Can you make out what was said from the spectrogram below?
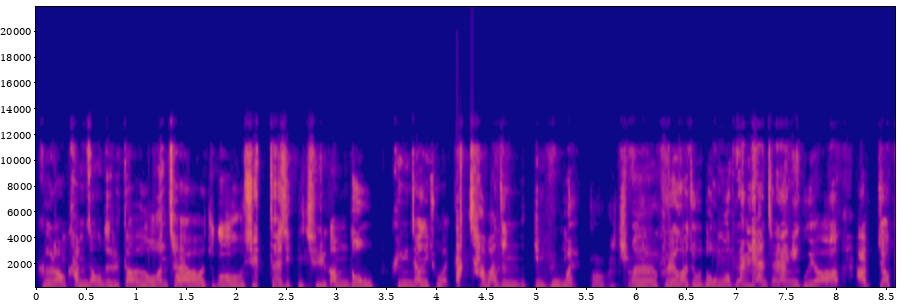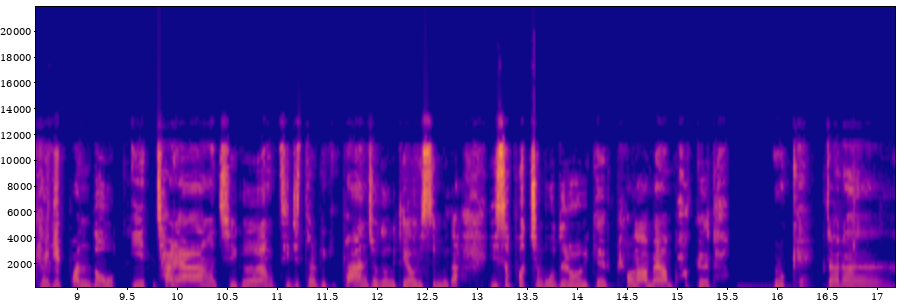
그런 감성들을 다 넣은 차여가지고 시트 지- 질감도 굉장히 좋아요. 딱 잡아주는 느낌, 몸을? 어, 그렇죠. 네, 그래가지고 너무 편리한 차량이고요. 앞쪽 계기판도 이 차량 지금 디지털 계기판 적용이 되어 있습니다. 이 스포츠 모드로 이렇게 변하면 바뀌어요, 다. 음. 이렇게. 짜란.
